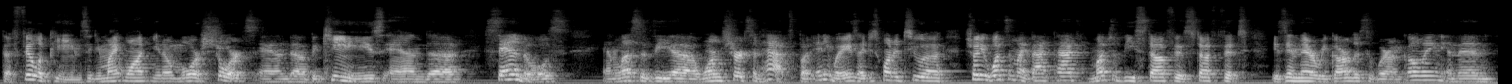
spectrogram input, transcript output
the Philippines, and you might want, you know, more shorts and uh, bikinis and uh, sandals and less of the uh, warm shirts and hats. But anyways, I just wanted to uh, show you what's in my backpack. Much of the stuff is stuff that is in there regardless of where I'm going, and then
